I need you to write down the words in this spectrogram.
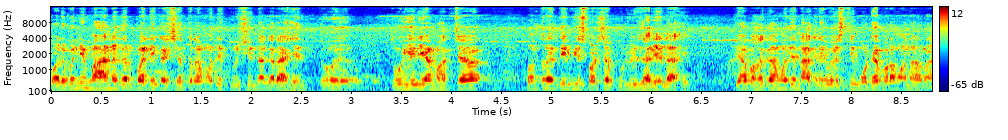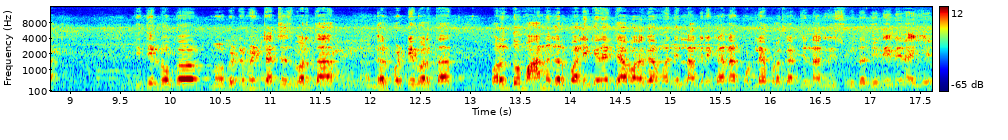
परभणी महानगरपालिका क्षेत्रामध्ये कृषीनगर आहे. तो तो एरिया मागच्या पंधरा ते वीस वर्षापूर्वी झालेला आहे. त्या भागामध्ये नागरी वस्ती मोठ्या प्रमाणावर आहे. तिथे लोक बेटरमेंट चार्जेस भरतात घरपट्टी भरतात. परंतु महानगरपालिकेने त्या भागामधील नागरिकांना कुठल्या प्रकारची नागरी सुविधा दिलेली नाही आहे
